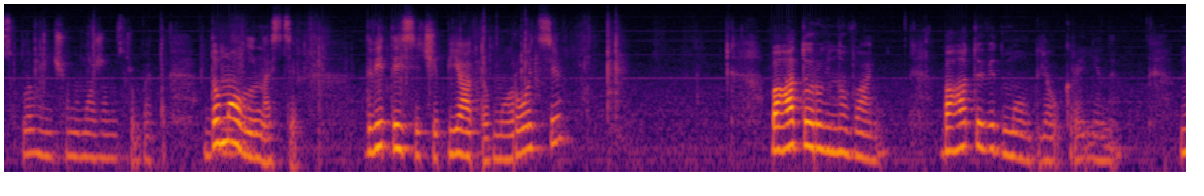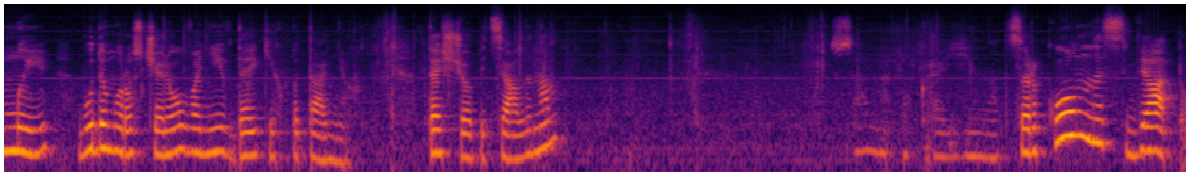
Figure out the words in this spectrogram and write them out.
особливо нічого не можемо зробити. Домовленості. У 2005 році багато руйнувань, багато відмов для України. Ми будемо розчаровані в деяких питаннях. Те, що обіцяли нам, саме Україна. Церковне свято.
